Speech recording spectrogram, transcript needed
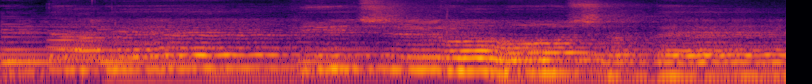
이 땅에 빛으로 오셨네.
